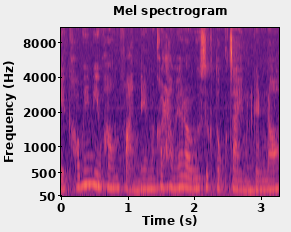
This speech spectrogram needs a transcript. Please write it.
ด็กๆเขาไม่มีความฝันเนี่ยมันก็ทำให้เรารู้สึกตกใจเหมือนกันเนาะ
